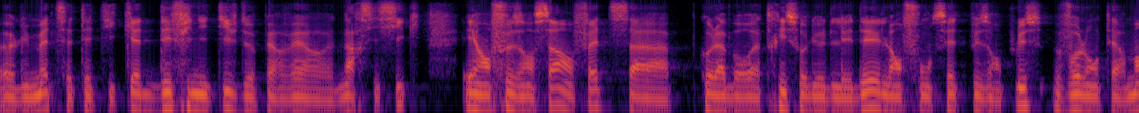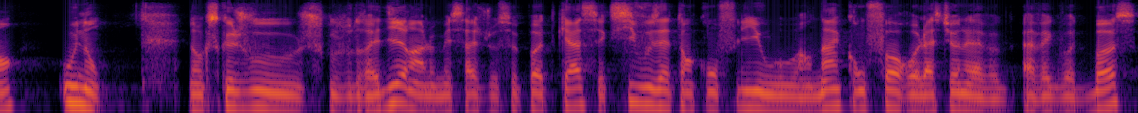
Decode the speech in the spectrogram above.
euh, lui mettre cette étiquette définitive de pervers narcissique. Et en faisant ça, en fait, sa collaboratrice, au lieu de l'aider, l'enfonçait de plus en plus, volontairement ou non. Donc, ce que je, voudrais dire, hein, le message de ce podcast, c'est que si vous êtes en conflit ou en inconfort relationnel avec, votre boss,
